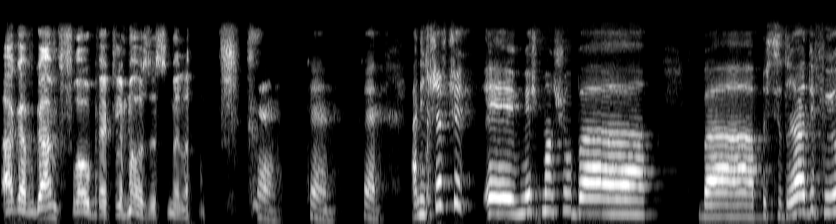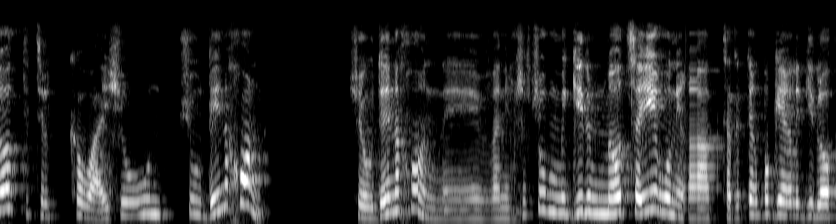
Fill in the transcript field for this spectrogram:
אגב, גם פרובק למוזס מלון. כן, כן, כן. אני חושבת שיש משהו ב... ב... בסדרי העדיפויות אצל קוואי שהוא, שהוא די נכון. שהוא די נכון, ואני חושבת שהוא מגיל מאוד צעיר, הוא נראה קצת יותר בוגר לגילו,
